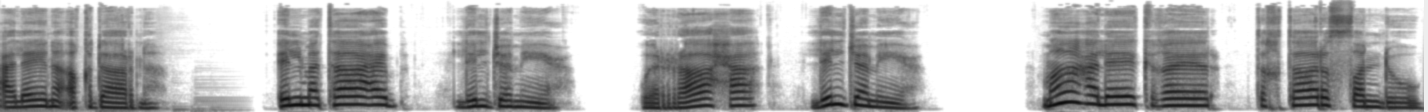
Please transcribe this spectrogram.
علينا أقدارنا. المتاعب للجميع والراحة للجميع. ما عليك غير تختار الصندوق.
